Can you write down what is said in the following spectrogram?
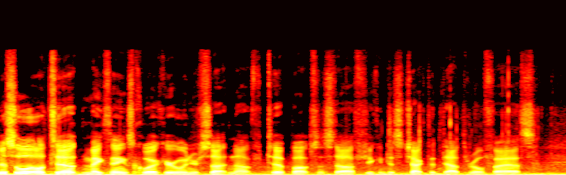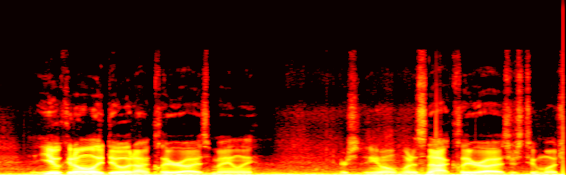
just a little tip to make things quicker when you're setting up tip ups and stuff you can just check the depth real fast You can only do it on clear ice mainly. There's, you know, when it's not clear ice, there's too much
